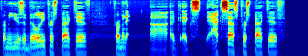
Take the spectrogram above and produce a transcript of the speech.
from a usability perspective, from an uh, access perspective.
